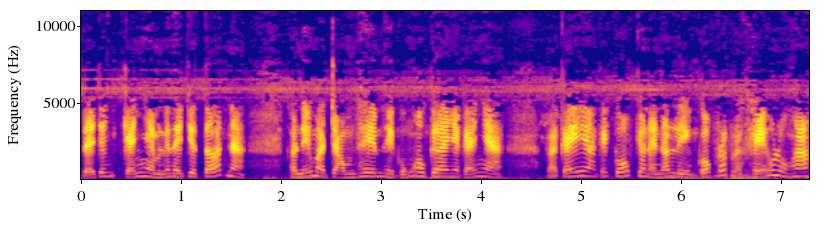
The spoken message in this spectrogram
Để cho cả nhà mình có thể chơi tết nè. Còn nếu mà trồng thêm thì cũng ok nha cả nhà. Và cái cái cốt cho này nó liền cốt rất là khéo luôn ha.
